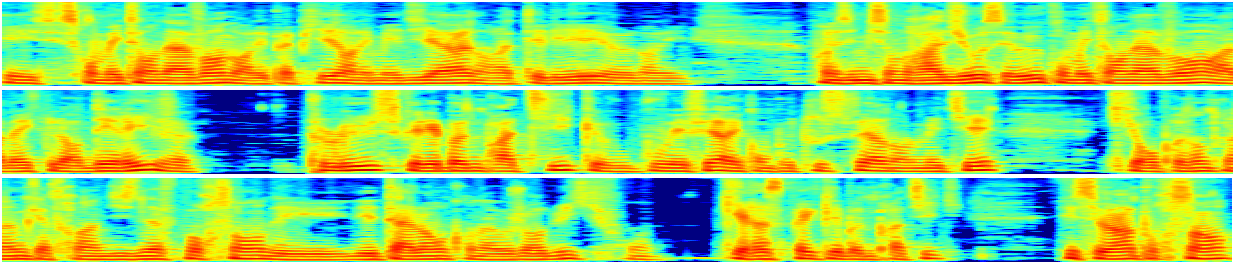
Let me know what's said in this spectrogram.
Et c'est ce qu'on mettait en avant dans les papiers, dans les médias, dans la télé, euh, dans les, dans les émissions de radio. C'est eux qu'on mettait en avant avec leurs dérives, plus que les bonnes pratiques que vous pouvez faire et qu'on peut tous faire dans le métier, qui représentent quand même 99% des, des talents qu'on a aujourd'hui, qui font, qui respectent les bonnes pratiques. Et ce 1%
